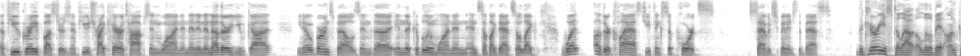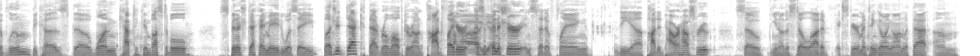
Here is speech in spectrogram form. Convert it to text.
a few Gravebusters and a few Triceratops in one, and then in another you've got you know, burn spells in the in the Kabloom one and and stuff like that. So like, what other class do you think supports Savage Spinach the best? The jury is still out a little bit on Kabloom because the one Captain Combustible spinach deck I made was a budget deck that revolved around Pod Fighter Ah, as a yes. finisher instead of playing the uh, Potted Powerhouse route. So you know, there's still a lot of experimenting going on with that. Um,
